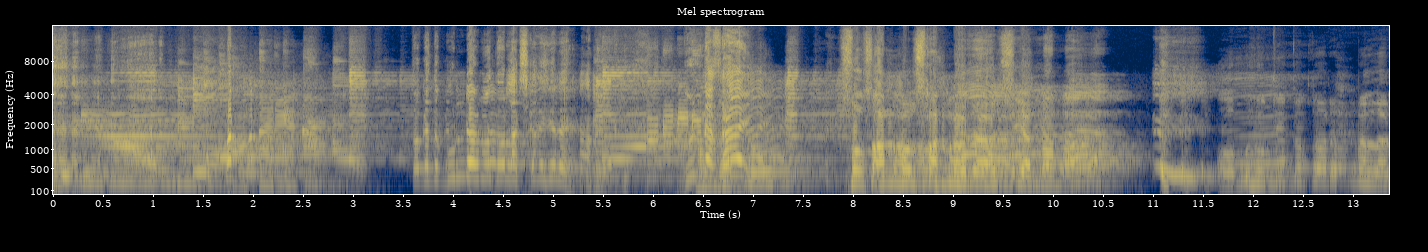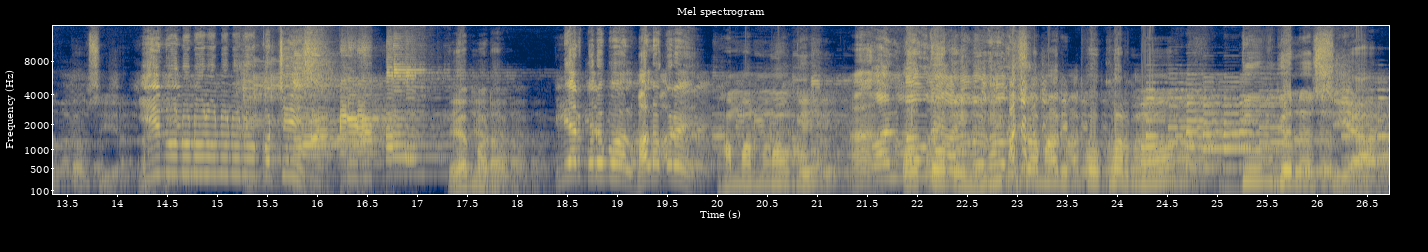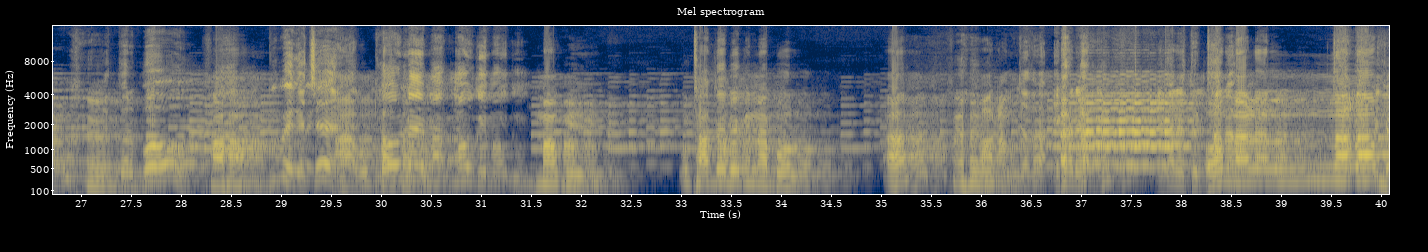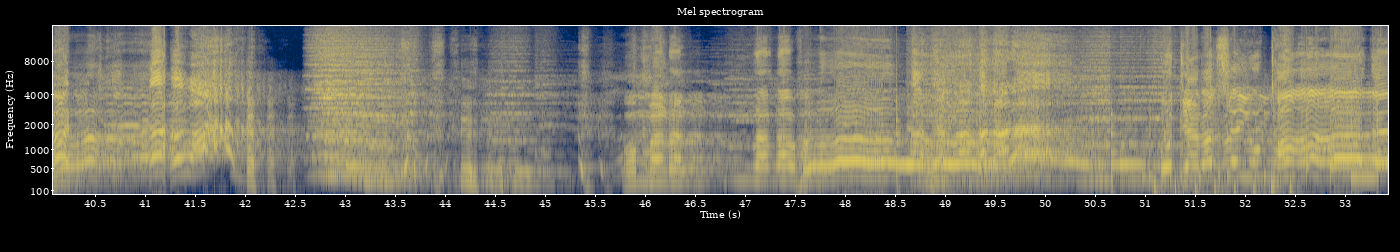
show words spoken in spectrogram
তোকে তো গুন্ডার মতো লাগছে দেখে রে। গুন্ডা ভাই! শোষণ রাশিয়া নানা। ও তো তোর লাগতাছি নু নু নু নু নু নু করছিস? হে ম্যাডাম ক্লিয়ার করে বল ভালো করে। আমার মৌগি হ্যাঁ। ও তোর হিংসা পোখর মা। ডুব গেল শিয়া তোর বউ ডুবে গেছে বউ নাই মাউগি মাউগি মাউগি উঠা দেবে কিনা বল এখানে এখানে তুই ও মারাল ও মারাল নানা হো ও যারা সেই উঠা দে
